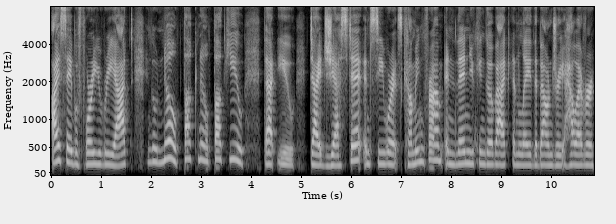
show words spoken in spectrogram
I say before you react and go, no, fuck no, fuck you, that you digest it and see where it's coming from. And then you can go back and lay the boundary however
